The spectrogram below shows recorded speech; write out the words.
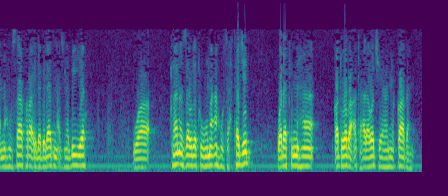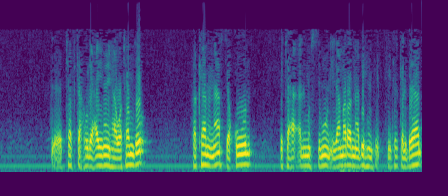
أنه سافر إلى بلاد أجنبية وكانت زوجته معه تحتجب ولكنها قد وضعت على وجهها نقابا تفتح لعينيها وتنظر فكان الناس يقول المسلمون إذا مررنا بهم في تلك البلاد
